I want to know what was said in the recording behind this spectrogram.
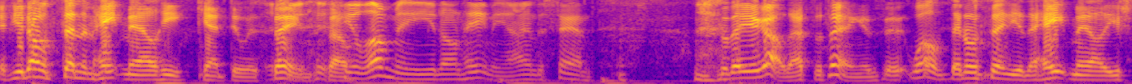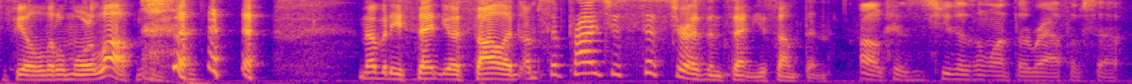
if you don't send him hate mail, he can't do his thing. If you, so if you love me, you don't hate me. I understand. so there you go. That's the thing. Is it, well, if they don't send you the hate mail. You should feel a little more love. Nobody sent you a solid. I'm surprised your sister hasn't sent you something. Oh, because she doesn't want the wrath of Seth.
